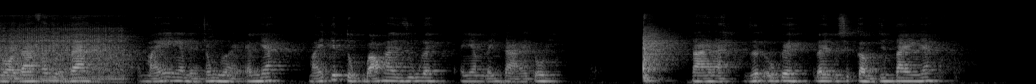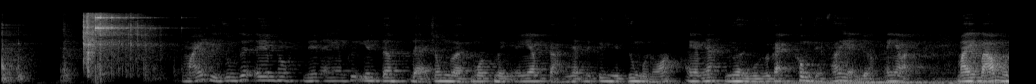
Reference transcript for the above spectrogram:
dò ra, phát hiện ra. Máy anh em để trong người em nhé. Máy tiếp tục báo hai dung đây, anh em đánh tài tôi tài này, rất ok. Đây tôi sẽ cầm trên tay nhé. Máy thì rung rất êm thôi, nên anh em cứ yên tâm, để trong người một mình anh em cảm nhận được cái nhịp rung của nó. Anh em nhé, người ngồi bên cạnh không thể phát hiện được, anh em ạ. Máy báo một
